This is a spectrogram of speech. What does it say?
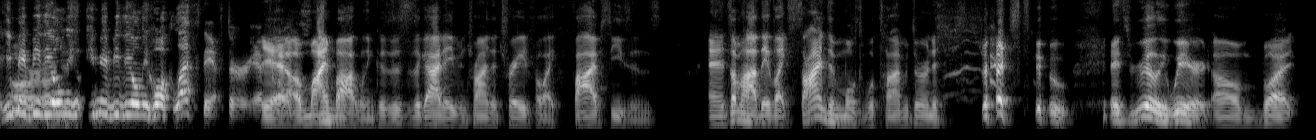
He may or, be the only. Just, he may be the only Hawk left after. after yeah, mind-boggling because this is a guy they've been trying to trade for like five seasons, and somehow they've like signed him multiple times during this stretch too. It's really weird. Um, but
